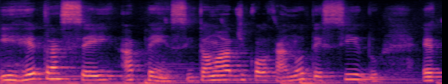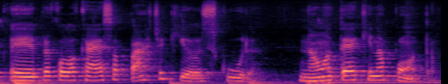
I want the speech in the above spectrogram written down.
E retracei a pence, então na hora de colocar no tecido, é, é para colocar essa parte aqui, ó, escura, não até aqui na ponta.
